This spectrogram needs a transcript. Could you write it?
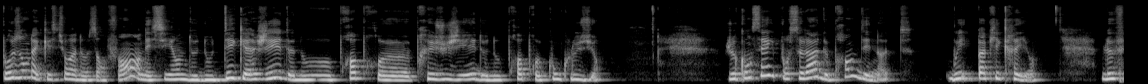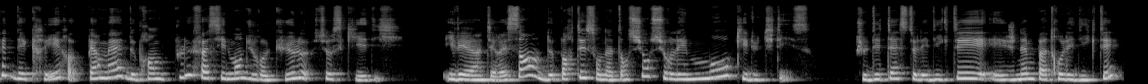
Posons la question à nos enfants en essayant de nous dégager de nos propres préjugés, de nos propres conclusions. Je conseille pour cela de prendre des notes. Oui, papier-crayon. Le fait d'écrire permet de prendre plus facilement du recul sur ce qui est dit. Il est intéressant de porter son attention sur les mots qu'il utilise. Je déteste les dictées et je n'aime pas trop les dictées.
